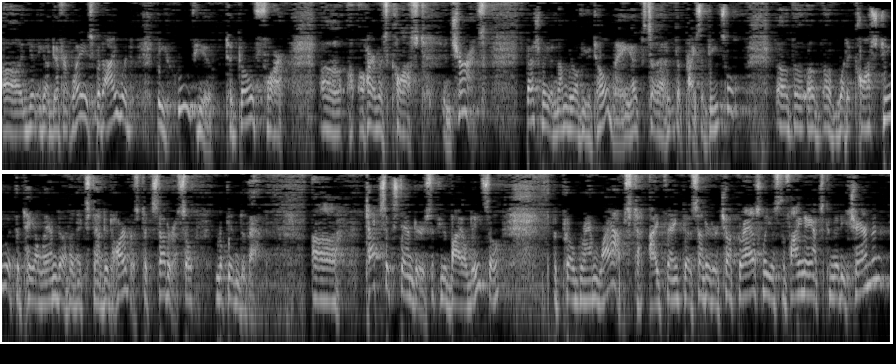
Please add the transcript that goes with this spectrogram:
uh, you, you, know, different ways. But I would behoove you to go for uh, harvest cost insurance especially a number of you told me, it's uh, the price of diesel, of, of, of, what it costs you at the tail end of an extended harvest, etc. So look into that. Uh, tax extenders, if you're biodiesel, the program lapsed. I think uh, Senator Chuck Grassley is the Finance Committee chairman.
